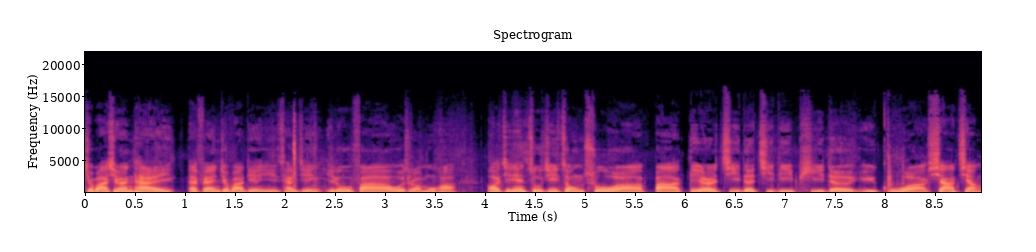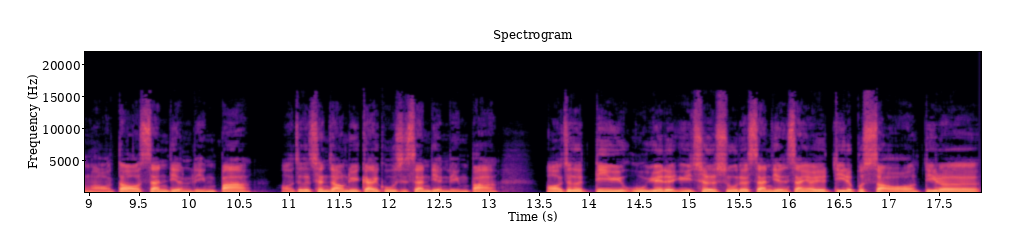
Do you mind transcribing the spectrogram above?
九八新闻台 FM 九八点一财经一路发，我是阮慕华。好，今天主计总处啊，把第二季的 GDP 的预估啊下降啊到三点零八，哦，这个成长率概估是三点零八，哦，这个低于五月的预测数的三点三，要低了不少哦，低了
